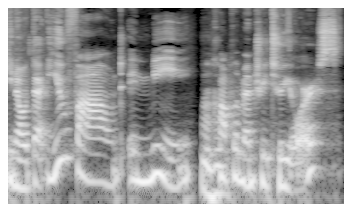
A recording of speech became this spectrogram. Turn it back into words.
you know, that you found in me Mhm. complementary to yours.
